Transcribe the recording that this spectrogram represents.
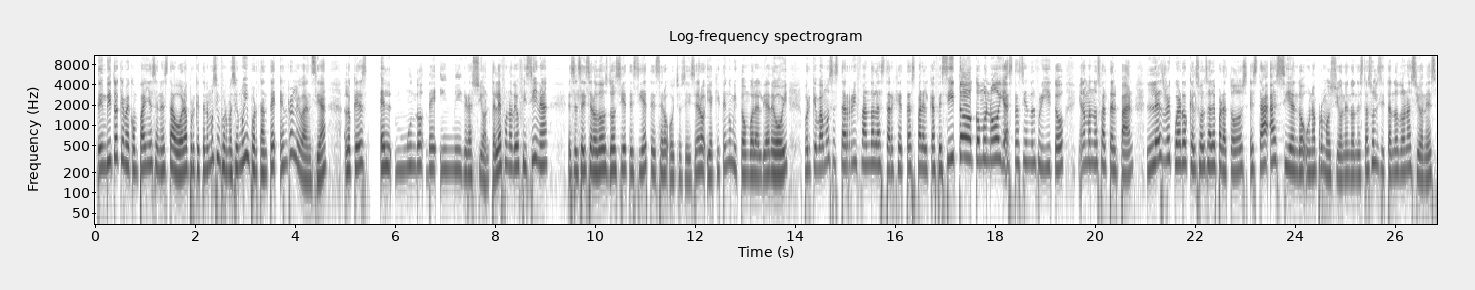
Te invito a que me acompañes en esta hora porque tenemos información muy importante en relevancia a lo que es el mundo de inmigración. Teléfono de oficina es el 602-277-0860 y aquí tengo mi tómbola el día de hoy porque vamos a estar rifando las tarjetas para el cafecito. ¿Cómo no? Ya está haciendo el frillito, ya nada más nos falta el pan. Les recuerdo que el Sol Sale para Todos está haciendo una promoción en donde está solicitando donaciones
